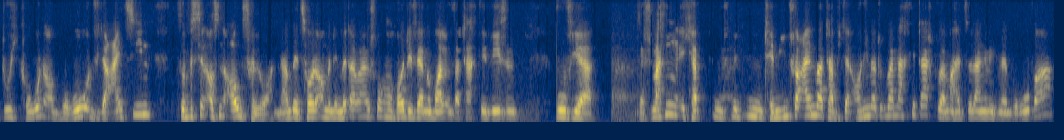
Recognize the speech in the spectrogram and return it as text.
durch Corona und Büro und wieder einziehen so ein bisschen aus den Augen verloren. Da haben wir jetzt heute auch mit den Mitarbeitern gesprochen. Heute wäre normal unser Tag gewesen, wo wir das machen. Ich habe mit ihm einen Termin vereinbart, habe ich dann auch nicht mehr drüber nachgedacht, weil man halt so lange nicht mehr im Büro war.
